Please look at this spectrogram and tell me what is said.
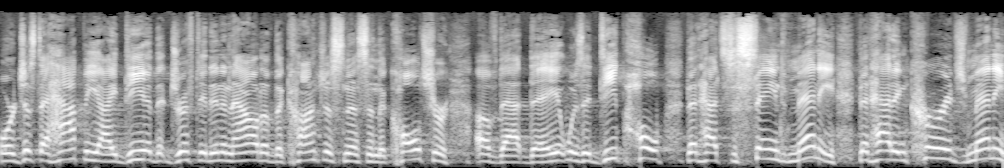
or just a happy idea that drifted in and out of the consciousness and the culture of that day. It was a deep hope that had sustained many, that had encouraged many,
